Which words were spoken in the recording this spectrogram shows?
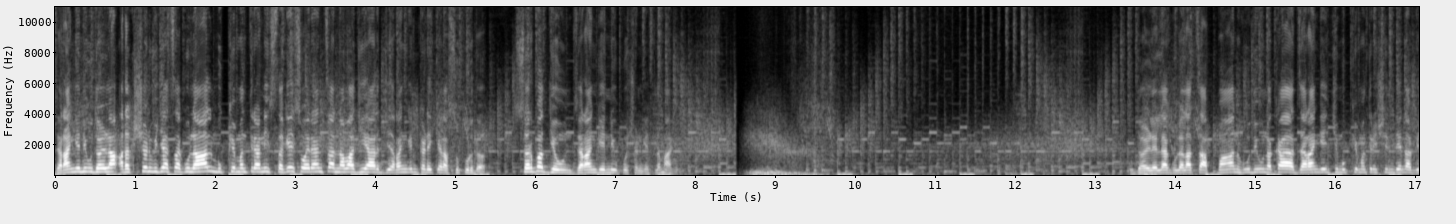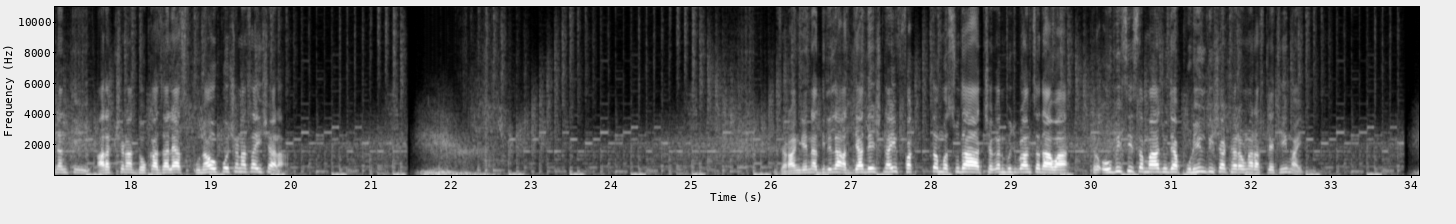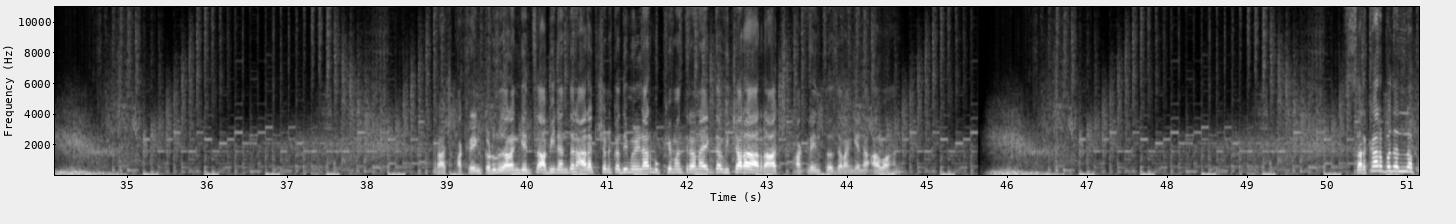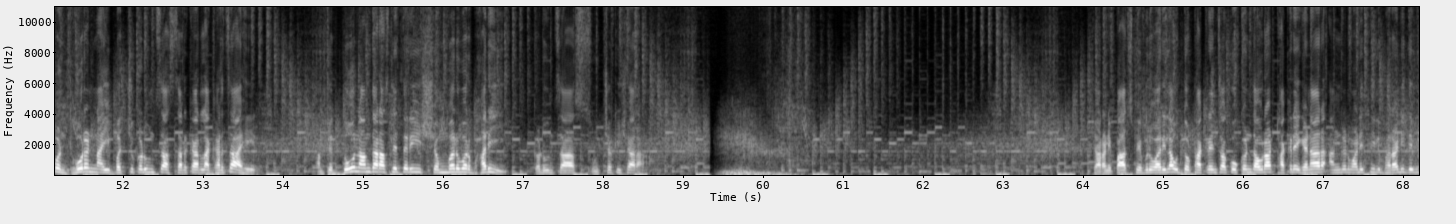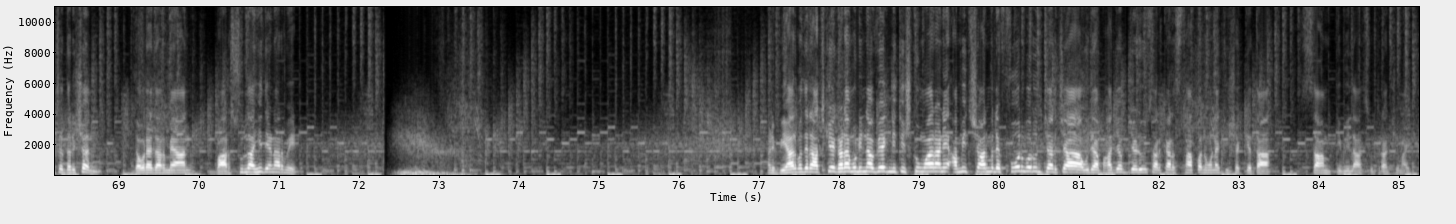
जरांगेंनी उधळला आरक्षण विजयाचा गुलाल. मुख्यमंत्र्यांनी सगळे सोयऱ्यांचा नवा जी आर जरांगेंकडे केला सुपूर्द. सरबत घेऊन जरांगेंनी उपोषण घेतलं मागे. उधळलेल्या गुलालाचा अपमान होऊ देऊ नका. जरांगेंची मुख्यमंत्री शिंदेना विनंती. आरक्षणात धोका झाल्यास पुन्हा उपोषणाचा इशारा. जरांगेंना दिलेला अध्यादेश नाही फक्त मसुदा छगन भुजबळांचा दावा. तर ओबीसी समाज उद्या पुढील दिशा ठरवणार असल्याची माहिती. राज ठाकरेंकडून जरांगेंचं अभिनंदन. आरक्षण कधी मिळणार? मुख्यमंत्र्यांना एकदा विचारा. राज ठाकरेंचं जरांगेंना आवाहन. सरकार बदललं पण धोरण नाही. बच्चू कडूंचा सरकारला घरचा आहे आमचे दोन आमदार असले तरी शंभरवर भारी कडूंचा सूचक इशारा. चार आणि पाच फेब्रुवारीला उद्धव ठाकरेंचा कोकण दौरा. ठाकरे घेणार अंगणवाडीतील भराडी देवीचं दर्शन. दौऱ्यादरम्यान बारसूलाही देणार भेट. आणि बिहारमध्ये राजकीय घडामोडींना वेग नितीश कुमार आणि अमित शहामध्ये फोनवरून चर्चा. उद्या भाजप जेडीयू सरकार स्थापन होण्याची शक्यता साम टीव्हीला सूत्रांची माहिती.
